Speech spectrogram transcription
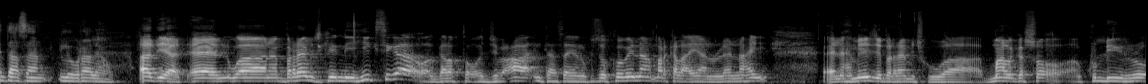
Intaasaan ilo waraale ahow aad iyo aad. Waana barnaamijkeenii hiigsiga galabta oo jibca. Intaas ayaanu ku soo koobaynaa. Mar kale ayaanu leenahay. Een, ahmiyadda barnaamijku waa maalgasho ku dhiiro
